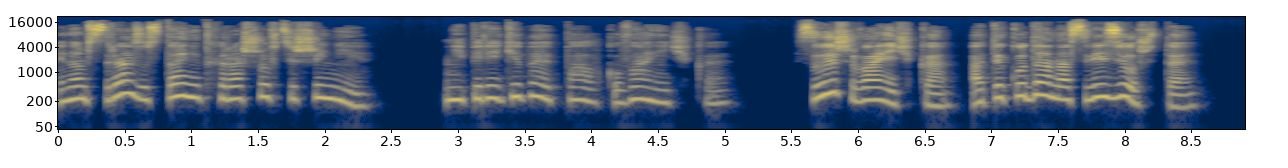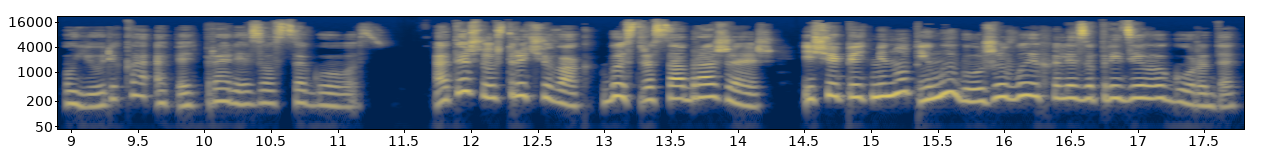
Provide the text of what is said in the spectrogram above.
и нам сразу станет хорошо в тишине. Не перегибай палку, Ванечка. Слышь, Ванечка, а ты куда нас везешь-то? У Юрика опять прорезался голос. А ты шустрый чувак, быстро соображаешь. Еще пять минут, и мы бы уже выехали за пределы города.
